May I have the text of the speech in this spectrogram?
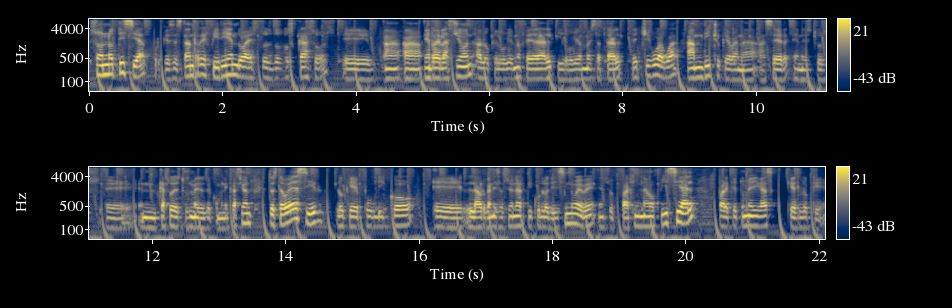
son noticias porque se están refiriendo a estos dos casos eh, en relación a lo que el gobierno federal y el gobierno estatal de Chihuahua han dicho que van a hacer en estos, eh, en el caso de estos medios de comunicación. Entonces te voy a decir lo que publicó la organización Artículo 19 en su página oficial para que tú me digas qué es lo que,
